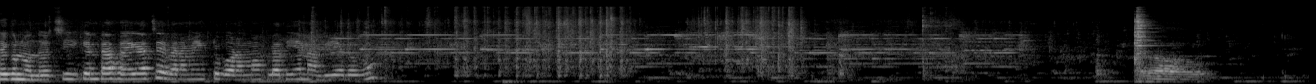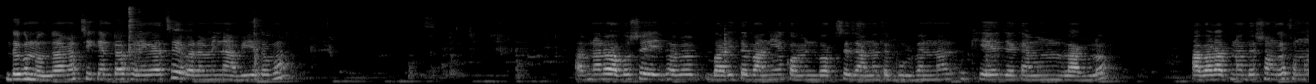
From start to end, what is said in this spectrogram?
দেখুন বন্ধু চিকেনটা হয়ে গেছে এবার আমি একটু গরম মশলা দিয়ে নামিয়ে দেবো। দেখুন বন্ধু আমার চিকেনটা হয়ে গেছে এবার আমি নামিয়ে দেবো। আপনারা অবশ্যই এইভাবে বাড়িতে বানিয়ে কমেন্ট বক্সে জানাতে ভুলবেন না। খেয়ে যে কেমন লাগল। আবার আপনাদের সঙ্গে কোনো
